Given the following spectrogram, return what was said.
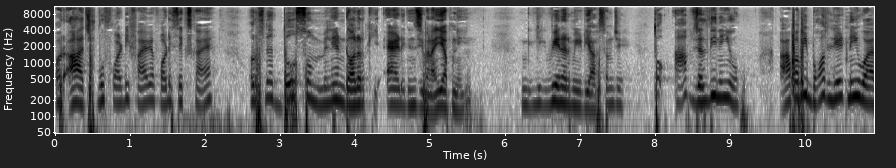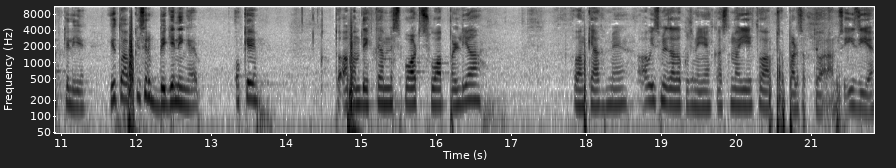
और आज वो 45 या 46 का है और उसने 200 मिलियन डॉलर की एड एजेंसी बनाई अपनी वेनर मीडिया समझे? तो आप जल्दी नहीं हो। आप अभी बहुत लेट नहीं हुआ आपके लिए। ये तो आपकी सिर्फ़ बिगिनिंग है ओके तो अब हम देखते हैं, हमने स्पॉट स्वाप पढ़ लिया। तो हम क्या हमें अब इसमें ज़्यादा कुछ नहीं है। कस्टमर ये तो आप सब पढ़ सकते हो आराम से ईजी है।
